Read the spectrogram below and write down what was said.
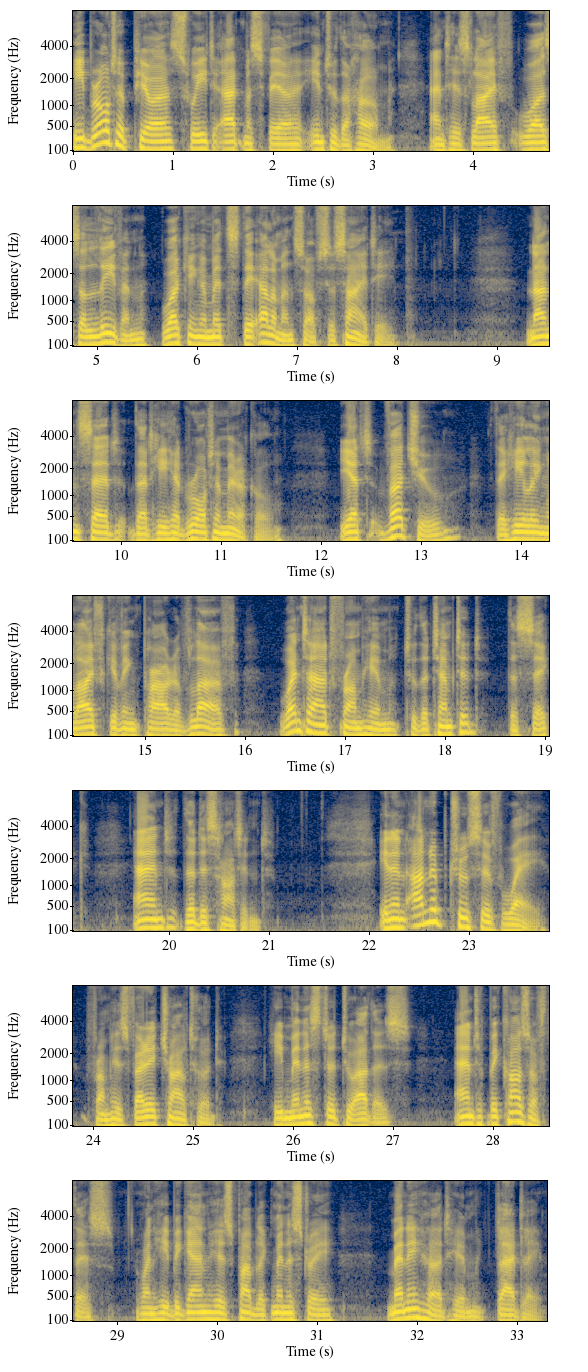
He brought a pure, sweet atmosphere into the home, and his life was a leaven working amidst the elements of society. None said that he had wrought a miracle, yet virtue, the healing, life giving power of love, went out from him to the tempted, the sick, and the disheartened. In an unobtrusive way, from his very childhood, he ministered to others, and because of this, when he began his public ministry, many heard him gladly.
